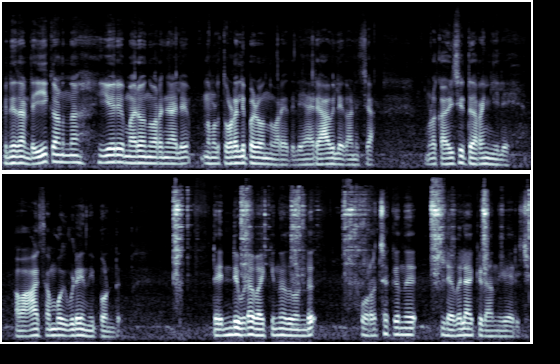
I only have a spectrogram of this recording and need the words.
പിന്നെ ഇതാണ്ട് ഈ കാണുന്ന ഈ ഒരു മരം എന്ന് പറഞ്ഞാൽ നമ്മൾ തുടലിപ്പഴം എന്ന് പറയത്തില്ലേ? ഞാൻ രാവിലെ കാണിച്ച. നമ്മൾ കഴിച്ചിട്ട് ഇറങ്ങിയില്ലേ? അപ്പോൾ ആ സംഭവം ഇവിടെ നിൽപ്പുണ്ട് ടെന്റ് ഇവിടെ വയ്ക്കുന്നത് കൊണ്ട് കുറച്ചൊക്കെ ഒന്ന് ലെവലാക്കി ഇടാമെന്ന് വിചാരിച്ചു.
